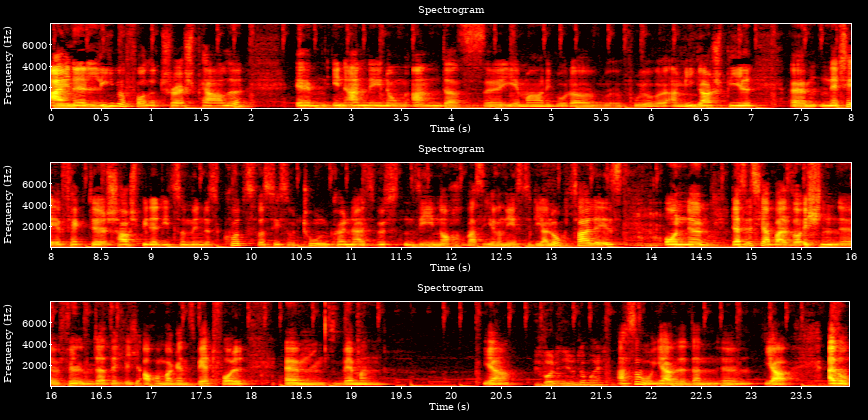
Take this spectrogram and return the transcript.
eine liebevolle Trash-Perle ähm, in Anlehnung an das äh, ehemalige oder äh, frühere Amiga-Spiel. Ähm, nette Effekte, Schauspieler, die zumindest kurzfristig so tun können, als wüssten sie noch, was ihre nächste Dialogzeile ist. Und ähm, das ist ja bei solchen äh, Filmen tatsächlich auch immer ganz wertvoll, ähm, wenn man... Ja. Ich wollte dich unterbrechen. Ach so, ja, dann, ähm, ja. Also,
